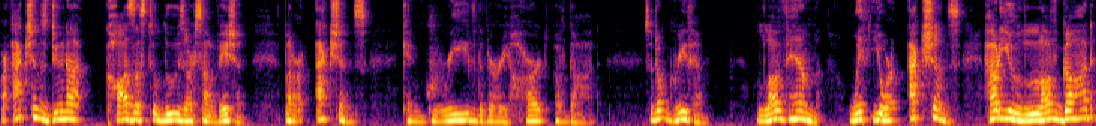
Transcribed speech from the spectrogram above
Our actions do not cause us to lose our salvation, but our actions can grieve the very heart of God. So don't grieve him. Love him with your actions. How do you love God?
